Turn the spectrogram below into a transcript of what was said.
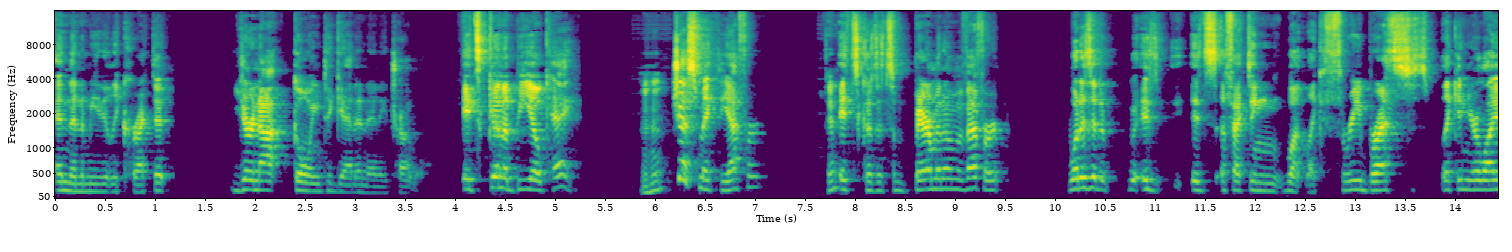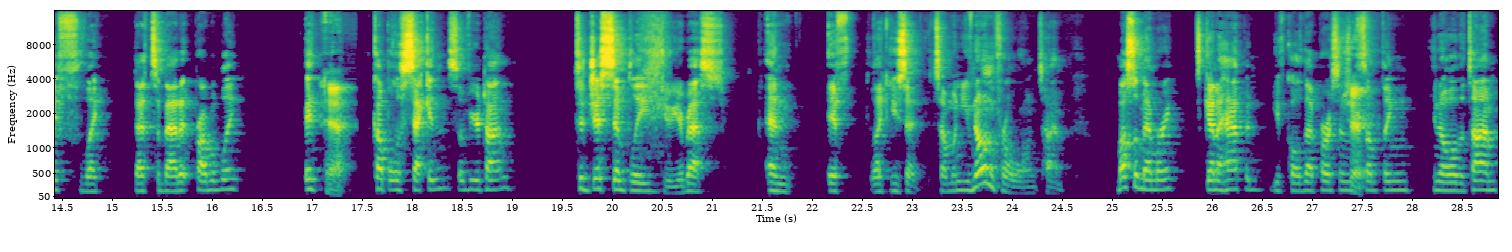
and then immediately correct it, you're not going to get in any trouble. It's going to be okay. Mhm. Just make the effort. Yeah. It's because it's a bare minimum of effort. What is it? Is it's affecting what like three breaths like in your life? Like that's about it, probably. It, Yeah. a couple of seconds of your time to just simply do your best. And if, like you said, someone you've known for a long time, muscle memory, going to happen. You've called that person Sure. something, you know, all the time.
